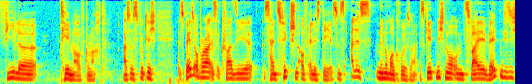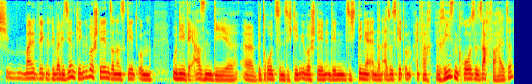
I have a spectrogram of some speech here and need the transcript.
viele Themen aufgemacht. Also es ist wirklich, Space Opera ist quasi Science Fiction auf LSD. Es ist alles eine Nummer größer. Es geht nicht nur um zwei Welten, die sich meinetwegen rivalisierend gegenüberstehen, sondern es geht um Universen, die äh, bedroht sind, sich gegenüberstehen, in denen sich Dinge ändern. Also es geht um einfach riesengroße Sachverhalte.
